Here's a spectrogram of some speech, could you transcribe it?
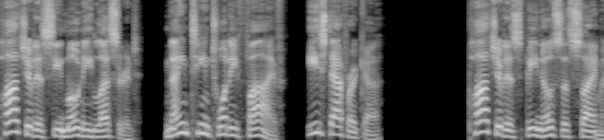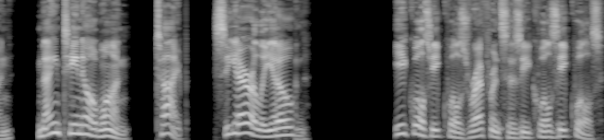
Pochyta simoni Lessert, 1925, East Africa. Pochyta spinosa Simon, 1901, type, Sierra Leone. References equals equals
